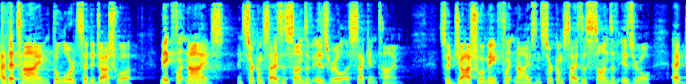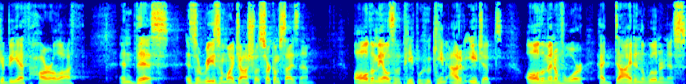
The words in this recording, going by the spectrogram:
At that time, the Lord said to Joshua, Make flint knives and circumcise the sons of Israel a second time. So Joshua made flint knives and circumcised the sons of Israel at Gibeath Haaraloth, and this is the reason why Joshua circumcised them all the males of the people who came out of Egypt, all the men of war, had died in the wilderness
